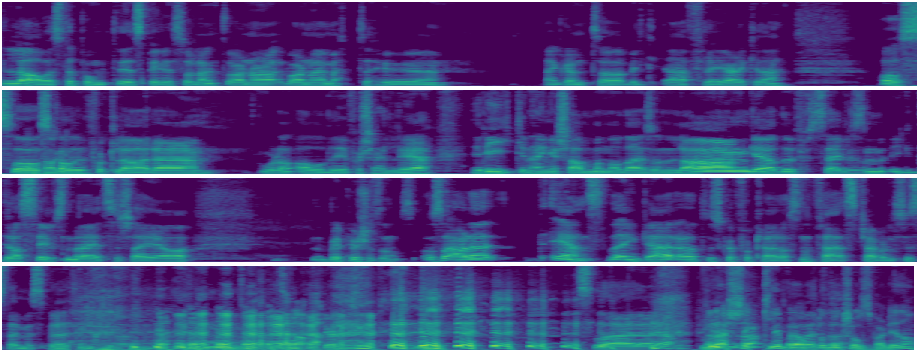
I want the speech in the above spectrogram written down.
Laveste punkt i det spillet så langt var når, var når jeg møtte hun Jeg glemte å Er Frøy, er det ikke det? Og så skal hun forklare hvordan alle de forskjellige rikene henger sammen, og det er sånn lang greie. Du ser liksom Yggdrasil som reiser seg, og blir pushet sånn. Og så er det det eneste det egentlig er, er at du skal forklare åssen fast travel-systemet i spillet funker. Mm. Så det er, ja. Men det er skikkelig bra, bra produksjonsverdi, da.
